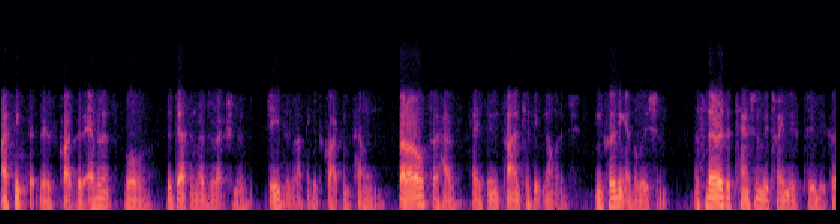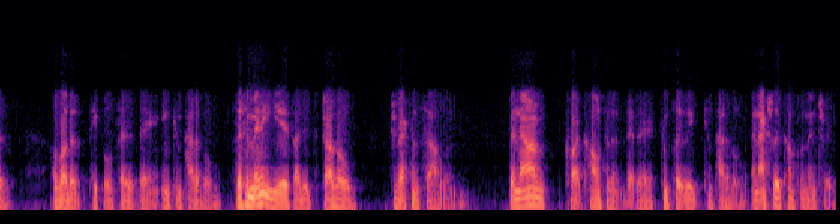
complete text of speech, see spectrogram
I think that there's quite good evidence for the death and resurrection of Jesus. I think it's quite compelling. But I also have faith in scientific knowledge, including evolution. And so there is a tension between these two because a lot of people say that they're incompatible. So for many years, I did struggle to reconcile them. But now I'm quite confident that they're completely compatible and actually complementary.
